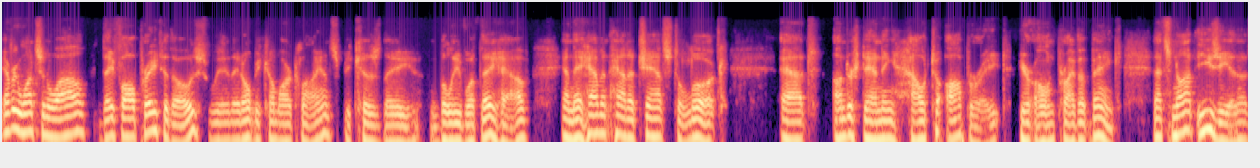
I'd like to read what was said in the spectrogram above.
every once in a while, they fall prey to those. We, they don't become our clients because they believe what they have. And they haven't had a chance to look at understanding how to operate your own private bank. That's not easy. And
